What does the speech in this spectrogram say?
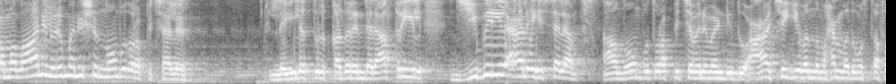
റമദാനിൽ ഒരു മനുഷ്യൻ നോമ്പ് തുറപ്പിച്ചാൽ ലൈലത്തുൽ ഖദറിന്റെ രാത്രിയിൽ ജിബിരിൽ അലൈഹിസ്സലാം ആ നോമ്പ് തുറപ്പിച്ചവന് വേണ്ടി ദുആ ചെയ്യുമെന്ന് മുഹമ്മദ് മുസ്തഫ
